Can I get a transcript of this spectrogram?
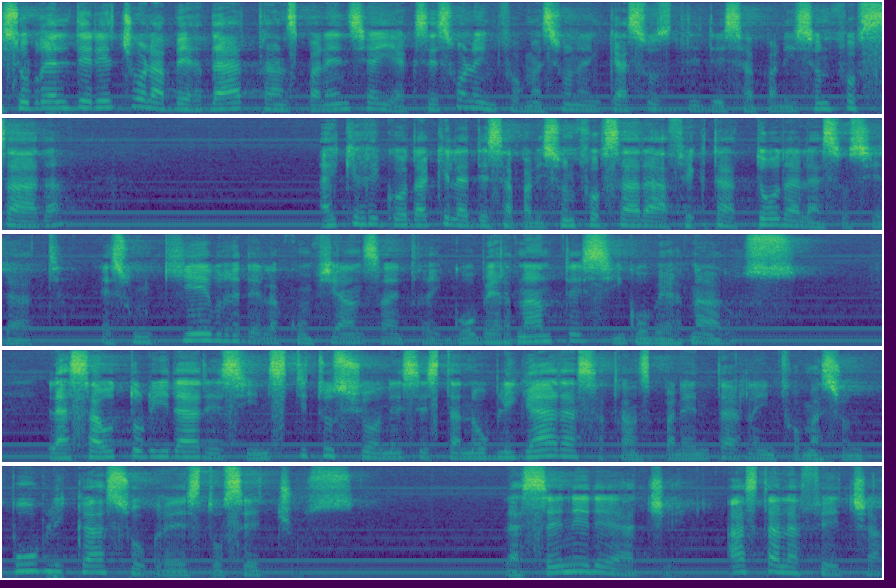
Y sobre el derecho a la verdad, transparencia y acceso a la información en casos de desaparición forzada, hay que recordar que la desaparición forzada afecta a toda la sociedad. Es un quiebre de la confianza entre gobernantes y gobernados. Las autoridades e instituciones están obligadas a transparentar la información pública sobre estos hechos. La CNDH hasta la fecha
